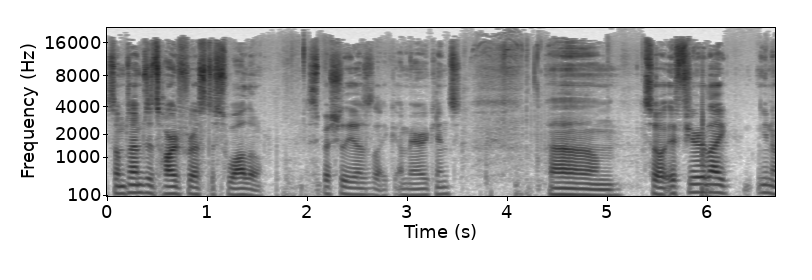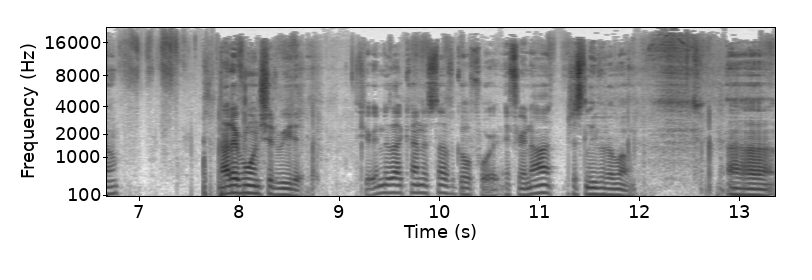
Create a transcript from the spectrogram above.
sometimes it's hard for us to swallow, especially as like Americans. Um, so if you're like, you know, not everyone should read it. If you're into that kind of stuff, go for it. If you're not, just leave it alone. Uh,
